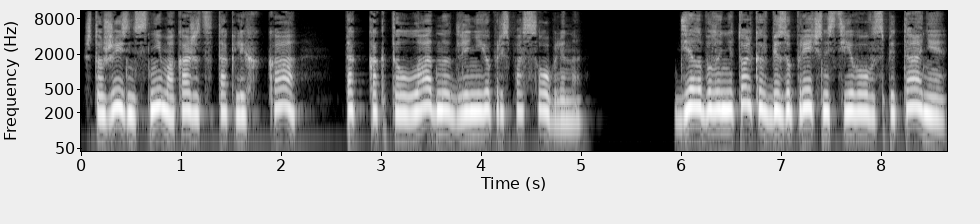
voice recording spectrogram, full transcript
что жизнь с ним окажется так легка, так как-то ладно для нее приспособлена. Дело было не только в безупречности его воспитания,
